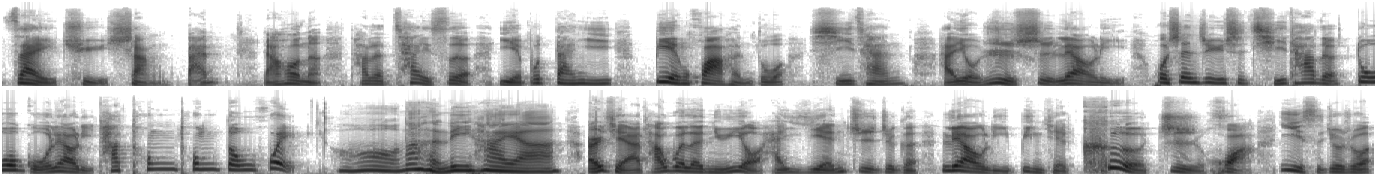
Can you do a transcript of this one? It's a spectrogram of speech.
再去上班。然后呢，他的菜色也不单一，变化很多，西餐还有日式料理，或甚至于是其他的多国料理，他通通都会。哦，那很厉害呀、而且啊，他为了女友还研制这个料理，并且克制化，意思就是说，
